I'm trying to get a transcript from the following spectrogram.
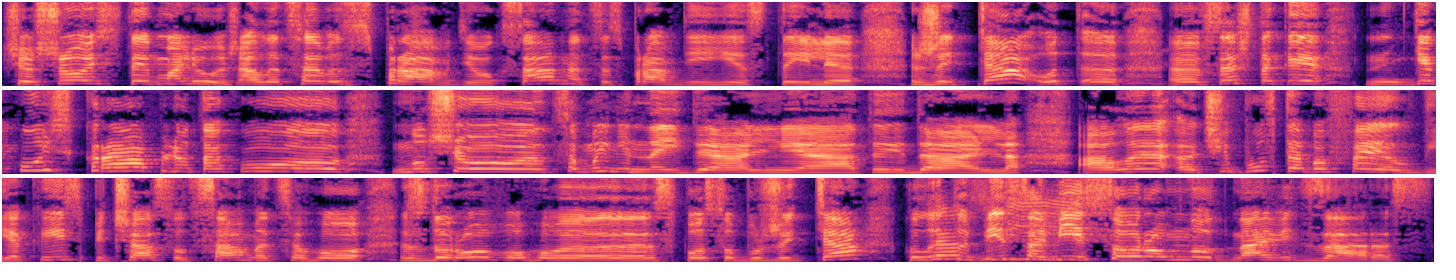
що щось ти малюєш. Але це справді Оксана, це справді її стиль життя. От е, все ж таки якусь краплю таку, ну що це мені не ідеальні, а ти ідеальна. Але чи був в тебе фейл якийсь під час от саме цього здорового способу життя, коли Та тобі самій звісно. соромно навіть зараз?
